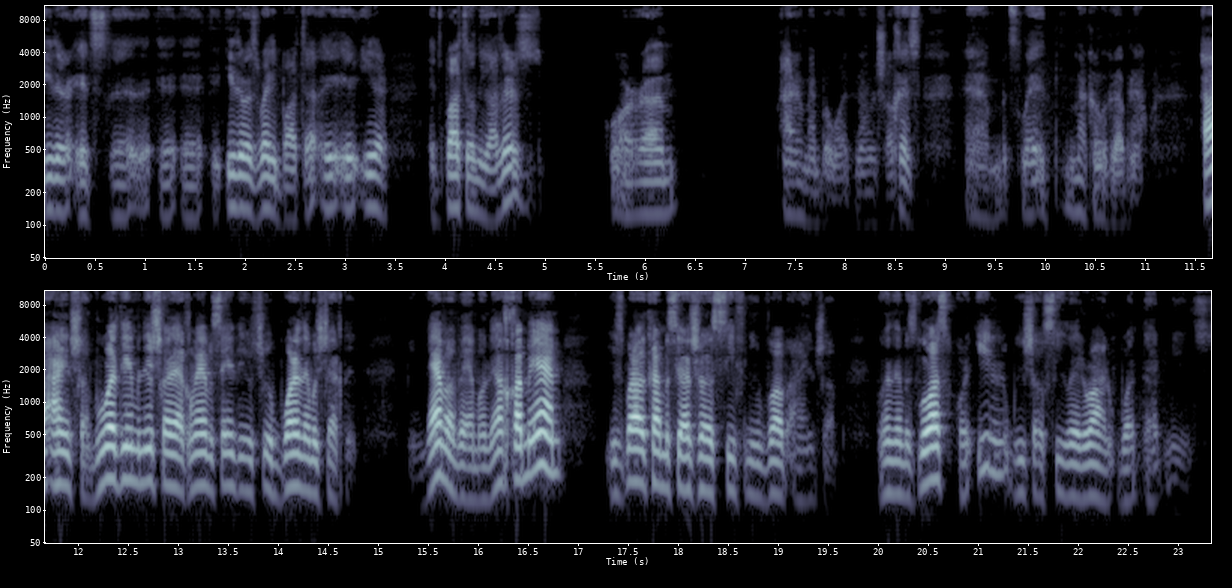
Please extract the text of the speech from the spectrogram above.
Either it's uh, uh, uh either it's ready bata, either it's bata on the others, or um, I don't remember what. No, um, it's late. I'm not going to look it up now. Uh, Ayin Sham. Muadim and Ishchal Echomem, the same thing is true. One of them was shechted. Never Shah Sif Nun Ayin of them is lost or eaten. We shall see later on what that means.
